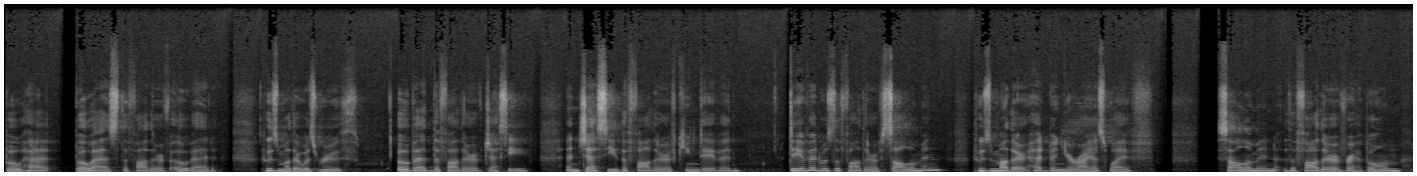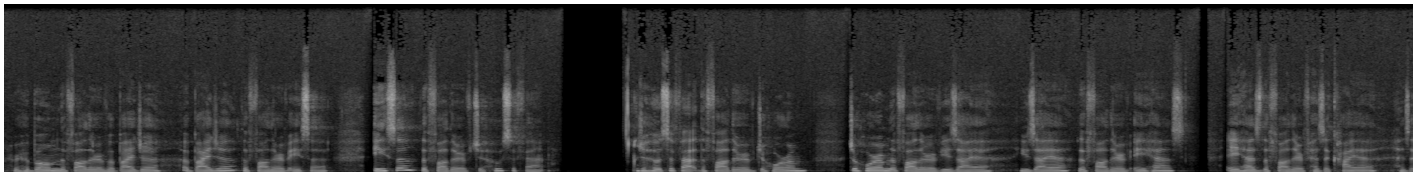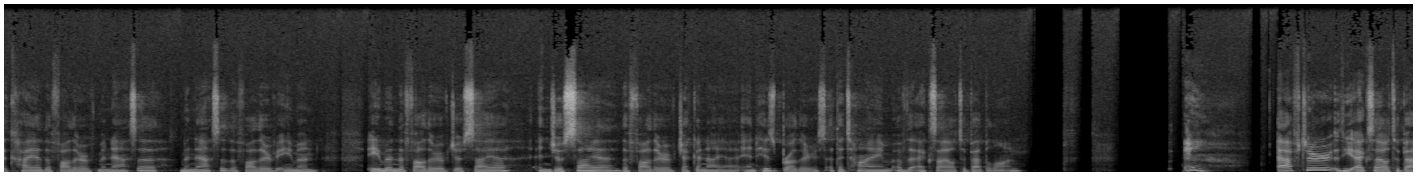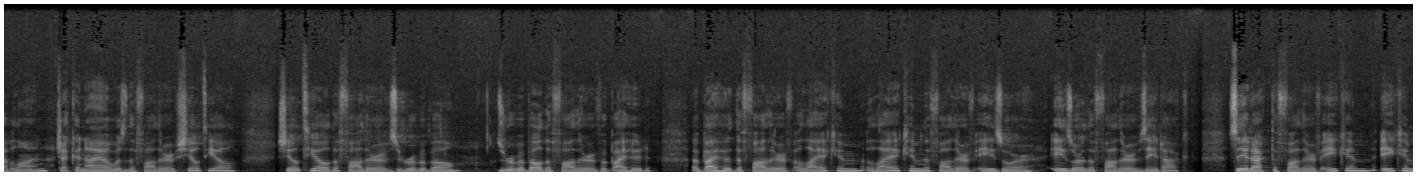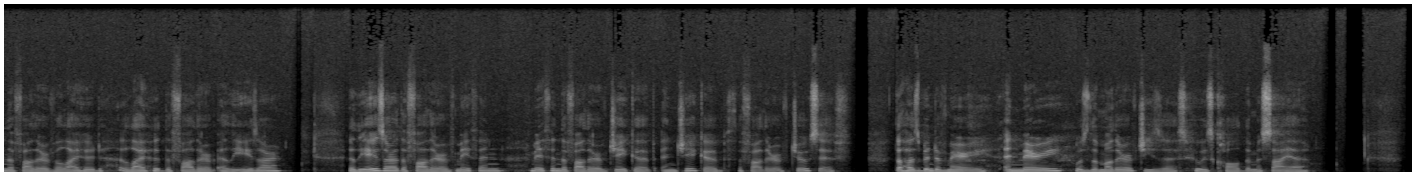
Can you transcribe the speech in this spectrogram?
Boaz the father of Obed, whose mother was Ruth, Obed the father of Jesse, and Jesse the father of King David. David was the father of Solomon, whose mother had been Uriah's wife. Solomon the father of Rehoboam, Rehoboam the father of Abijah, Abijah the father of Asa, Asa the father of Jehoshaphat, Jehoshaphat the father of Jehoram, Jehoram the father of Uzziah, Uzziah the father of Ahaz, Ahaz the father of Hezekiah, Hezekiah the father of Manasseh, Manasseh the father of Amon, Amon the father of Josiah, and Josiah the father of Jeconiah and his brothers at the time of the exile to Babylon. After the exile to Babylon, Jeconiah was the father of Shealtiel, Shealtiel the father of Zerubbabel, Zerubbabel the father of Abihud, Abihud the father of Eliakim, Eliakim the father of Azor, Azor the father of Zadok, Zadok the father of Achim, Achim the father of Elihud, Elihud the father of Eleazar, Eleazar the father of Matthan, Matthan the father of Jacob, and Jacob the father of Joseph, the husband of Mary, and Mary was the mother of Jesus, who is called the Messiah.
